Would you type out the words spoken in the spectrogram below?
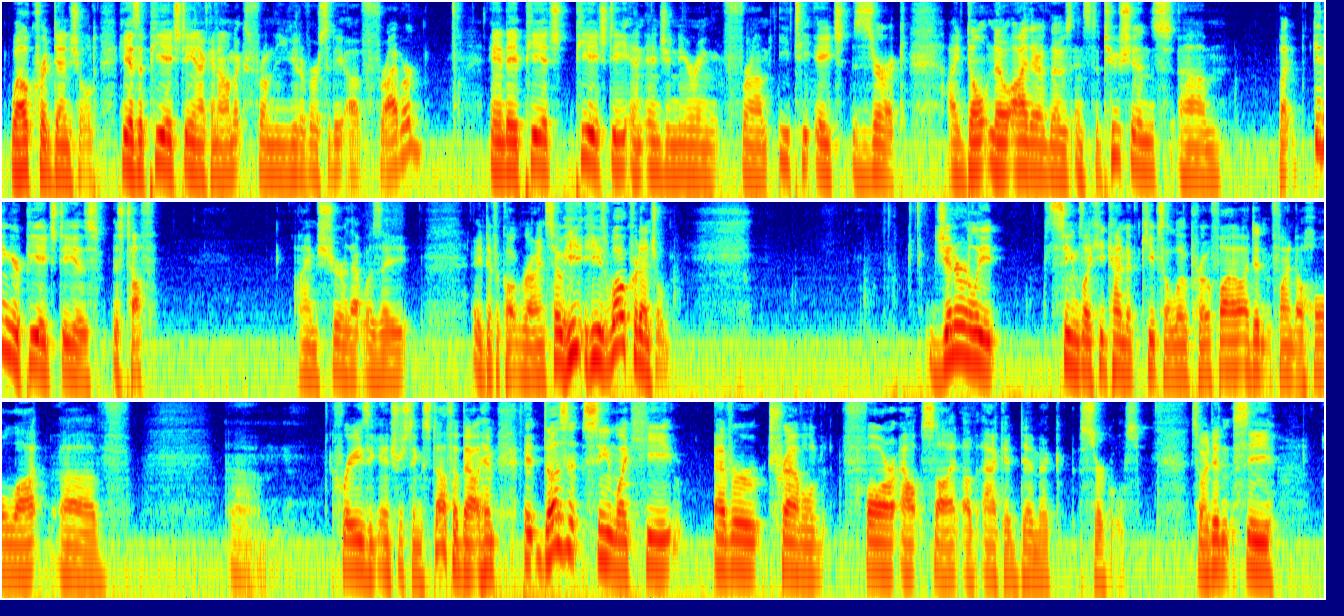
well credentialed. He has a PhD in economics from the University of Freiburg and a PhD in engineering from ETH Zurich. I don't know either of those institutions, um, but getting your PhD is, is tough. I'm sure that was a, a difficult grind. So he, he's well credentialed. Generally, seems like he kind of keeps a low profile. I didn't find a whole lot of um, crazy, interesting stuff about him. It doesn't seem like he ever traveled far outside of academic circles. So I didn't see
